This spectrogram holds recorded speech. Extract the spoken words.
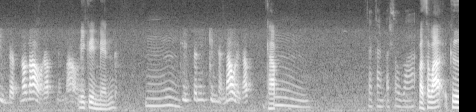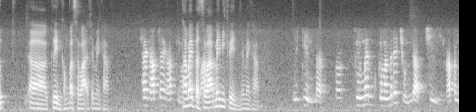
กลิ่นแบบเน่าๆอะครับเหม็นเน่ามีกลิ่นเหม็น อืมกลิ่นเป็นกลิ่นเหม็นเน่าเลยครับ ครับ อืมจากการปัสสาวะ ปัสสาวะคือเอ่อกลิ่นของปัสสาวะใช่ไหมครับ ใช่ครับใช่ครับกลิ่นถ้าไม่ปัสสาวะไม่มีกลิ่นใช่ไหมครับ มีกลิ่นแบบคือไม่คือมันไม่ได้ฉุนแบบฉี่ครับ มัน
